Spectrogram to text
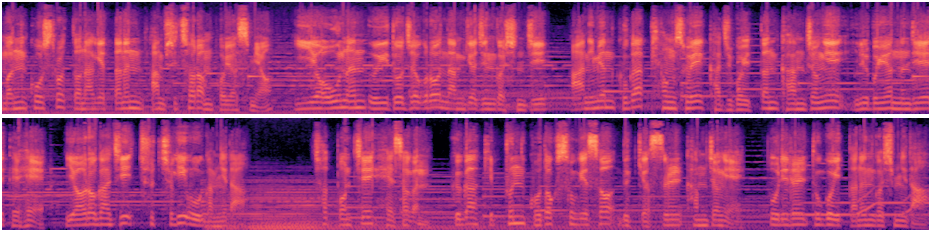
먼 곳으로 떠나겠다는 암시처럼 보였으며 이 여운은 의도적으로 남겨진 것인지 아니면 그가 평소에 가지고 있던 감정의 일부였는지에 대해 여러 가지 추측이 오갑니다. 첫 번째 해석은 그가 깊은 고독 속에서 느꼈을 감정에 뿌리를 두고 있다는 것입니다.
